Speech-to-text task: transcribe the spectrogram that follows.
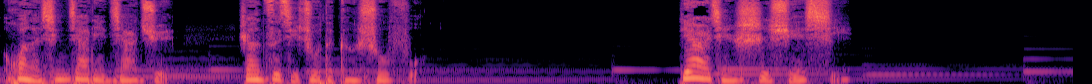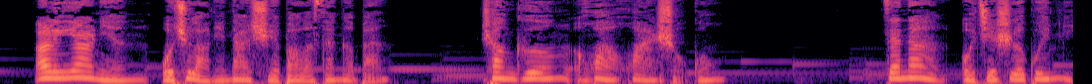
换了新家电家具，让自己住得更舒服。第二件事，学习。二零一二年，我去老年大学报了三个班，唱歌、画画、手工。在那，我结识了闺蜜。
